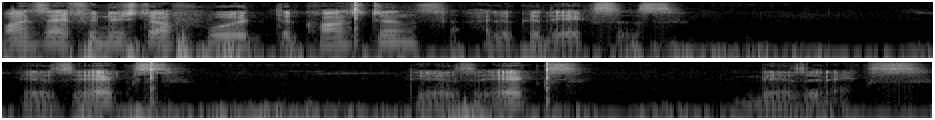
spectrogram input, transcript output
Once I finished off with the constants, I look at the x's. There's x, there's x, there's an x.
